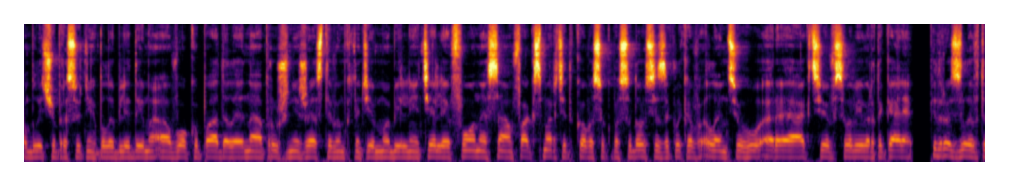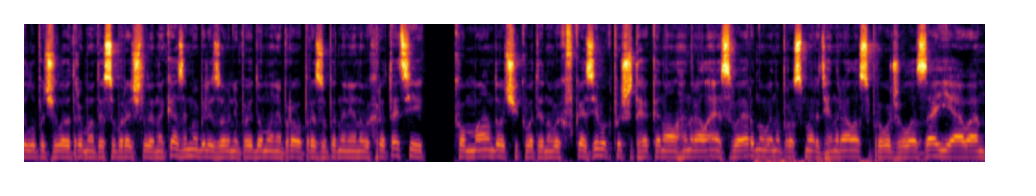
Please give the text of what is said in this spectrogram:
Обличчя присутніх були блідими, а в оку падали напружені жести, вимкнуті мобільні телефони. Сам факт смерті такого високопосадовця закликав ланцюгу реакцію в силовій вертикалі. Підрозділи в тилу почали отримати суперечливі накази, мобілізовані повідомлення про призупинення нових ротацій. Команду очікувати нових вказівок. Пише канал Генерал СВР. Новини про смерть генерала супроводжувала заява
